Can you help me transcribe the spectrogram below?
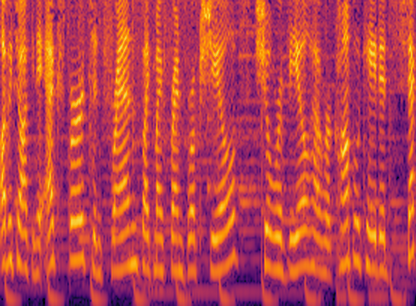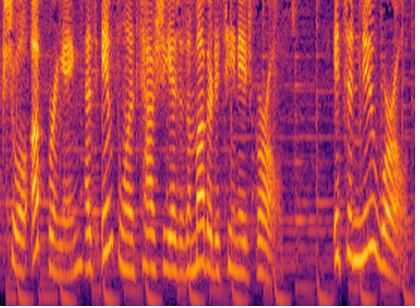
I'll be talking to experts and friends like my friend Brooke Shields. She'll reveal how her complicated sexual upbringing has influenced how she is as a mother to teenage girls. It's a new world,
